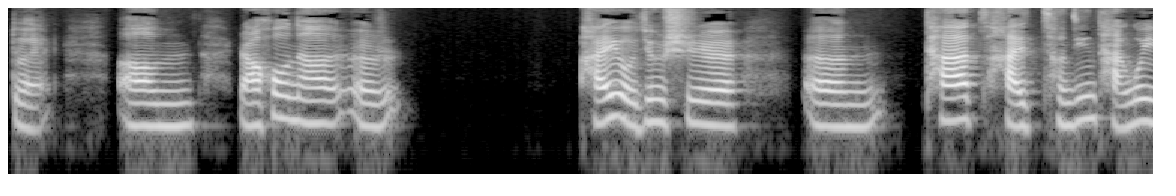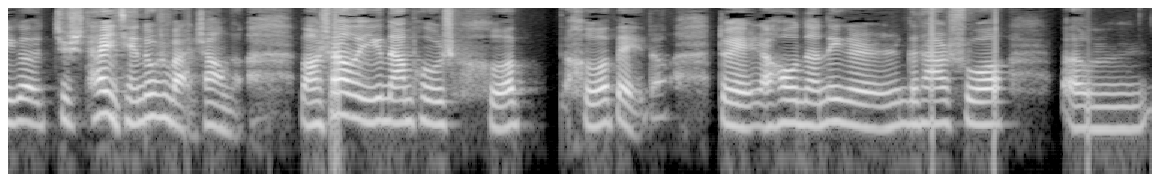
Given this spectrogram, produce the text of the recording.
对，嗯，然后呢，呃，还有就是，嗯，他还曾经谈过一个，就是他以前都是晚上的，晚上的一个男朋友是河。河北的，对，然后呢，那个人跟他说，嗯，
